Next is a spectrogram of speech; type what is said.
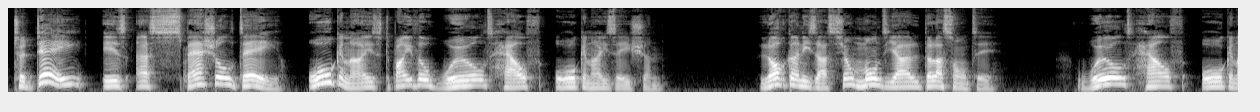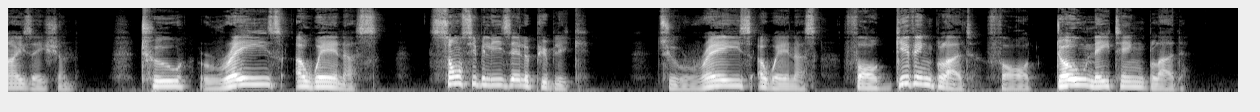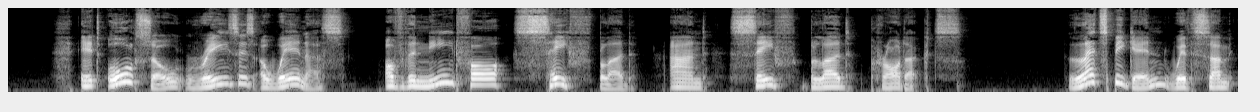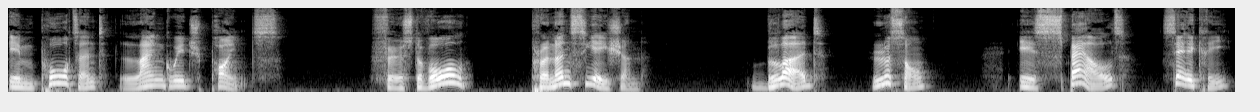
Today is a special day organized by the World Health Organization, l'Organisation Mondiale de la Santé, World Health Organization, to raise awareness, sensibiliser le public, to raise awareness for giving blood, for donating blood. It also raises awareness of the need for safe blood and safe blood products. Let's begin with some important language points. First of all, pronunciation. Blood, le sang, is spelled, c'est écrit,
